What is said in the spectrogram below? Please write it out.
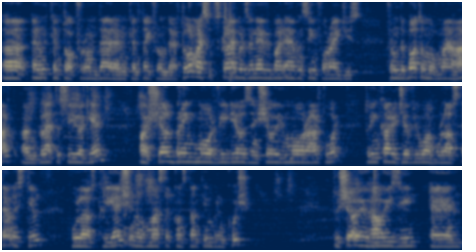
Uh, and we can talk from there and we can take from there. To all my subscribers and everybody I haven't seen for ages, from the bottom of my heart, I'm glad to see you again. I shall bring more videos and show you more artwork to encourage everyone who loves stainless steel, who loves creation of Master Constantin Brâncuși, to show you how easy and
